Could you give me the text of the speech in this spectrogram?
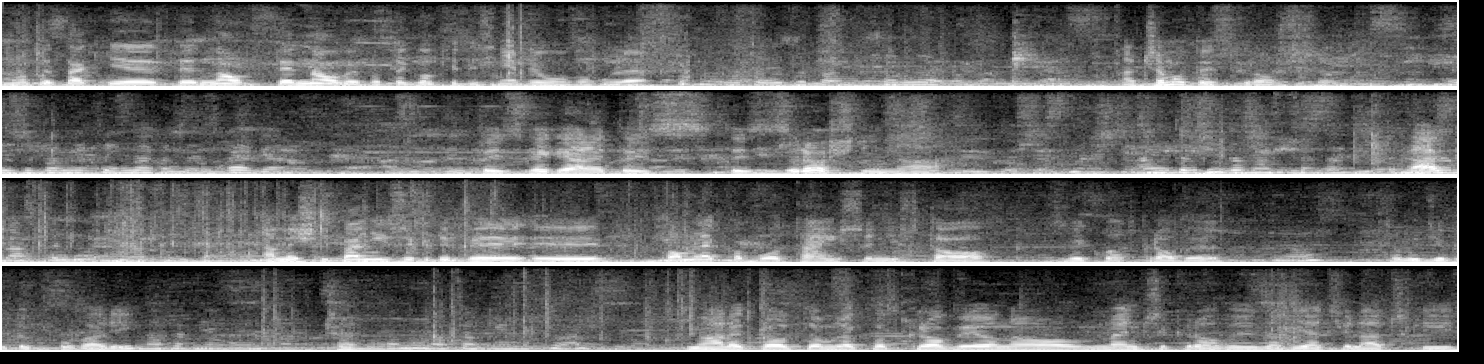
No te takie, te, now, te nowe, bo tego kiedyś nie było w ogóle. No. A czemu to jest droższe? To jest zupełnie co innego, to jest wega. No to jest wege, ale to jest, to jest z roślin. A, Ale to już nie do nas cena. Tak? Nie do nas nie a myśli Pani, że gdyby y, to mleko było tańsze niż to, zwykłe od krowy, No, to ludzie by to kupowali? na pewno nie. Czemu? No, całkiem nic ale to, to mleko od krowy, ono męczy krowy, zabija cielaczki.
